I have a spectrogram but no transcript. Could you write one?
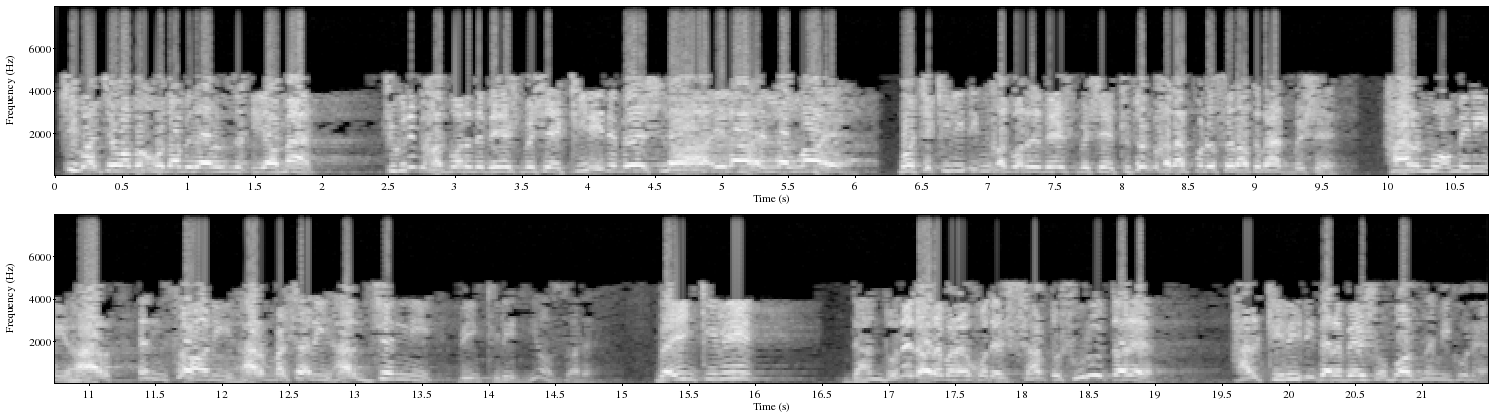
چی باید جواب خدا به در روز قیامت؟ چگونه می‌خواد وارد بهش بشه؟ کلید بهش لا اله الا الله. با چه کلیدی می‌خواد وارد بهش بشه؟ چطور می‌خواد از پل رد بشه؟ هر مؤمنی هر انسانی هر بشری هر جنی به این کلید نیاز داره. و این کلید دندونه داره برای خودش شرط و شروط داره. هر کلیدی داره بهش رو باز نمی‌کنه.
